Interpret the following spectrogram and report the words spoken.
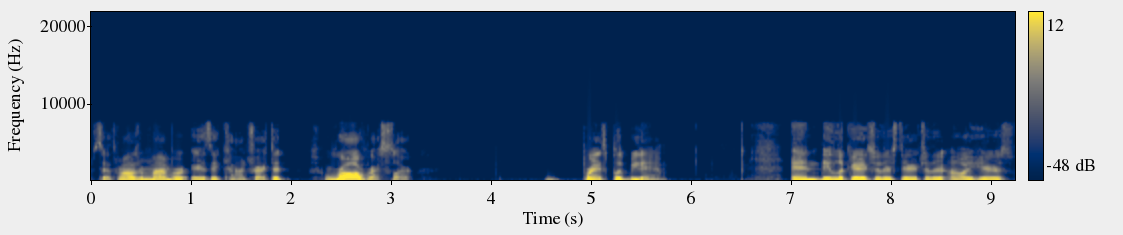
Seth Rollins, remember, is a contracted Raw wrestler. Brand split be damned. And they look at each other, stare at each other, and all you hear is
